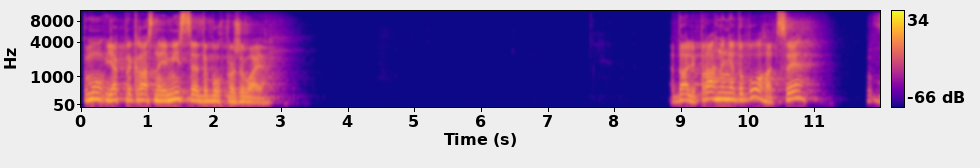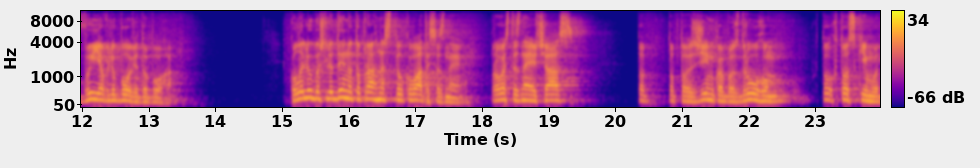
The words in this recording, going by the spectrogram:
Тому як прекрасне є місце, де Бог проживає. Далі, прагнення до Бога це вияв любові до Бога. Коли любиш людину, то прагнеш спілкуватися з нею, провести з нею час, тобто з жінкою або з другом, хто, хто з ким. От.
